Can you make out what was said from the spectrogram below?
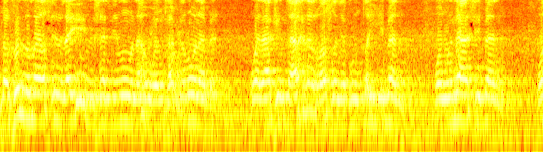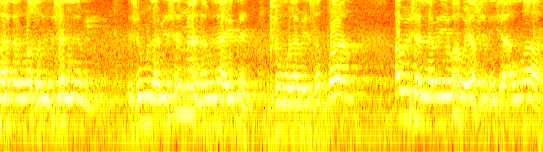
بل كل ما يصل إليهم يسلمونه ويخبرون به ولكن أخذ الوصل يكون طيبا ومناسبا وهذا الوصل يسلم لسمو الأمير سلمان أو نائبه سمو الأمير سطام أو يسلم لي وهو يصل إن شاء الله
